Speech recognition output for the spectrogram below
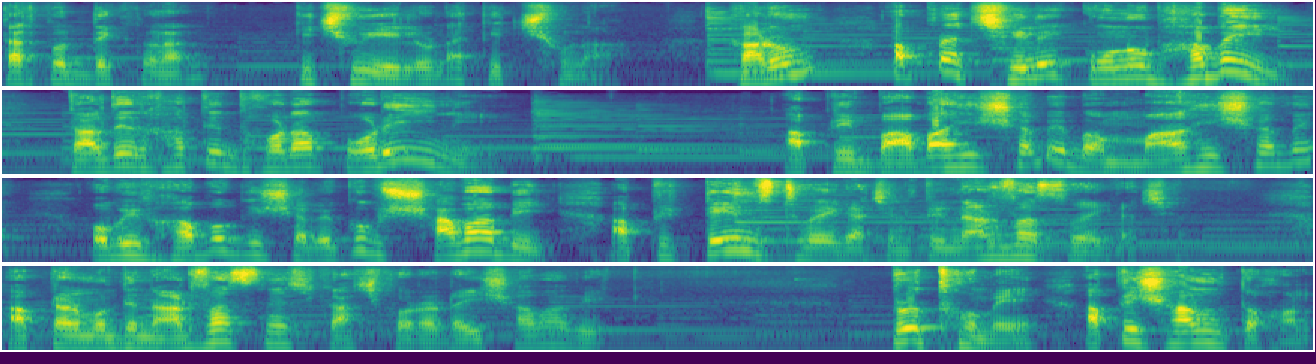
তারপর দেখলেন কিছুই এলো না, কিচ্ছু না। কারণ আপনার ছেলে কোনোভাবেই তাদের হাতে ধরা পড়েইনি আপনি বাবা হিসাবে বা মা হিসাবে, অভিভাবক হিসাবে খুব স্বাভাবিক আপনি টেন্সড হয়ে গেছেন, আপনি নার্ভাস হয়ে গেছেন। আপনার মধ্যে নার্ভাসনেস কাজ করাটাই স্বাভাবিক। প্রথমে আপনি শান্ত হন।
